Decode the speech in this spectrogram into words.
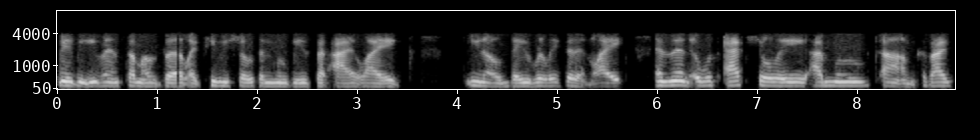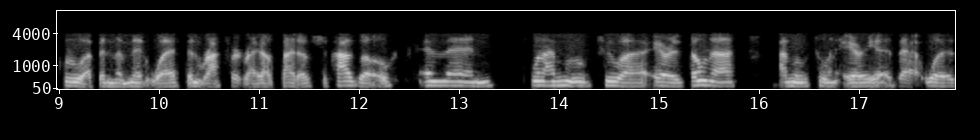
maybe even some of the like TV shows and movies that I liked, you know, they really didn't like. And then it was actually, I moved because um, I grew up in the Midwest in Rockford, right outside of Chicago. And then when I moved to uh, Arizona, I moved to an area that was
